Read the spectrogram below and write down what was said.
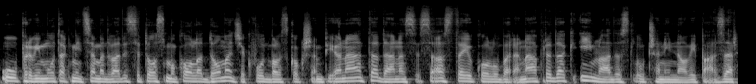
U prvim utakmicama 28. kola domaćeg futbalskog šampionata danas se sastaju Kolubara Napredak i Mlada Slučani Novi Pazar.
